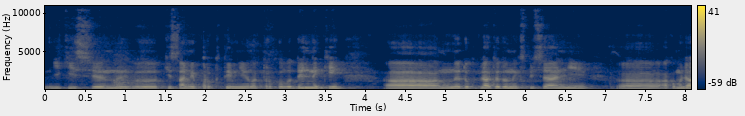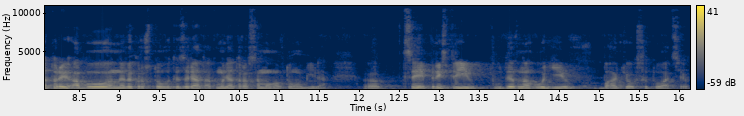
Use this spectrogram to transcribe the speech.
якісь е, ті самі портативні електрохолодильники, не докупляти до них спеціальні акумулятори або не використовувати заряд акумулятора самого автомобіля. Цей пристрій буде в нагоді в багатьох ситуаціях.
